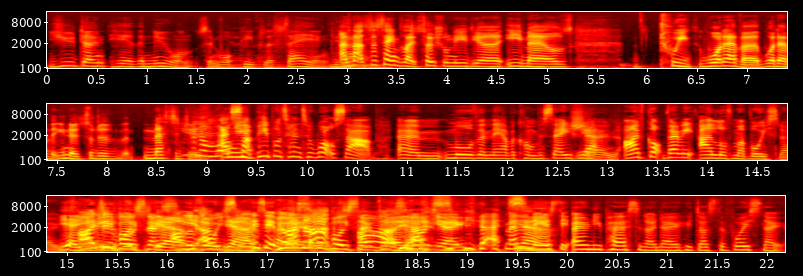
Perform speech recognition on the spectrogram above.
you don't hear the nuance in what people are saying. And that's the same like social media, emails, tweets, whatever, whatever, you know, sort of messages. Even on and you, people tend to WhatsApp um, more than they have a conversation. I've got very, I love my voice notes. Yeah, you I do do voice voice- notes. yeah. I'm a voice yeah. note. Is it You're another voice note Fine. person, aren't you? Melanie Yeah. is the only person I know who does the voice note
